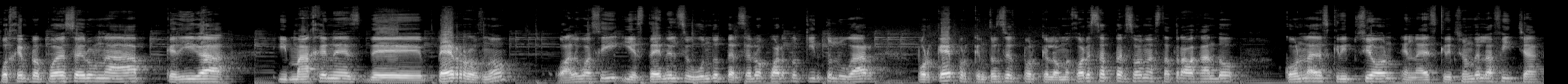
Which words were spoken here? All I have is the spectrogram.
Por ejemplo, puede ser una app que diga imágenes de perros, ¿no? O algo así, y esté en el segundo, tercero, cuarto, quinto lugar. ¿Por qué? Porque entonces, porque a lo mejor esa persona está trabajando con la descripción, en la descripción de la ficha,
